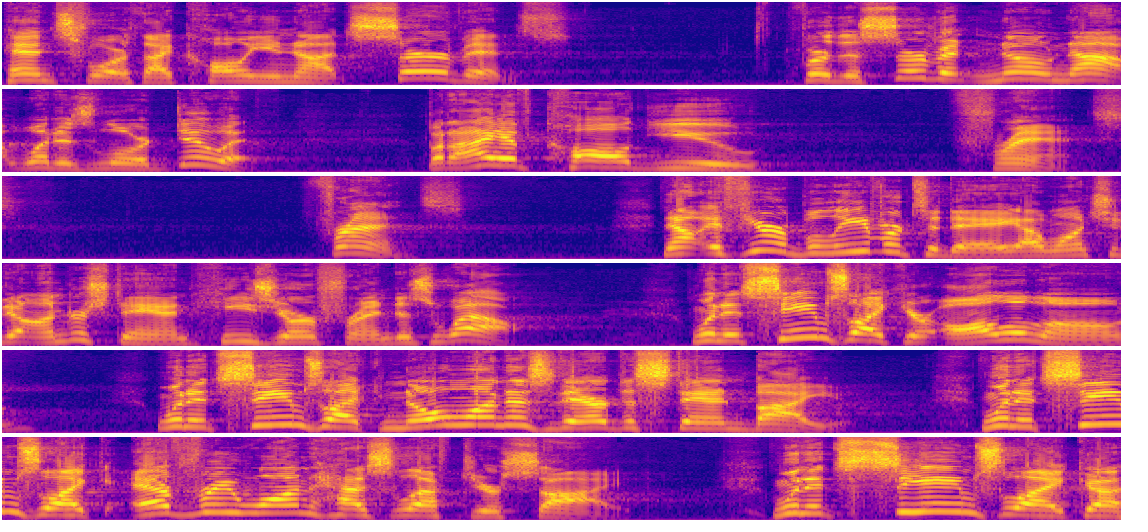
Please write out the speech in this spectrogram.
Henceforth, I call you not servants, for the servant know not what his Lord doeth, but I have called you friends. Friends. Now, if you're a believer today, I want you to understand he's your friend as well. When it seems like you're all alone, when it seems like no one is there to stand by you, when it seems like everyone has left your side, when it seems like uh,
